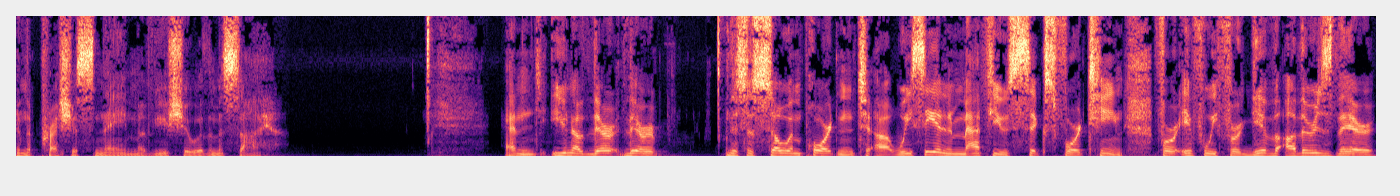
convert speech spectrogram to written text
In the precious name of Yeshua the Messiah. And you know, there, there, this is so important. Uh, we see it in Matthew six fourteen. For if we forgive others their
